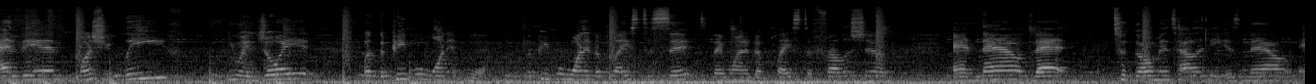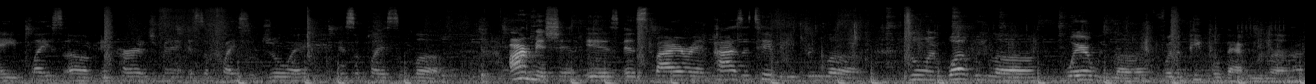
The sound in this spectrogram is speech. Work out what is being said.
And then once you leave, you enjoy it, but the people wanted more. The people wanted a place to sit, they wanted a place to fellowship, and now that to-go mentality is now a place of encouragement, it's a place of joy, it's a place of love. Our mission is inspiring positivity through love, doing what we love, where we love, for the people that we love.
